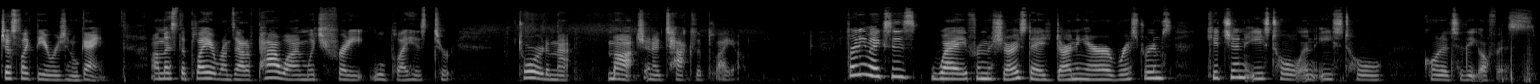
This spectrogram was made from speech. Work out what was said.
just like the original game, unless the player runs out of power, in which Freddy will play his tor- Toreador ma- March and attack the player. Freddy makes his way from the show stage, dining area, restrooms, kitchen, east hall, and east hall corner to the office.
